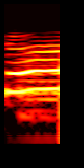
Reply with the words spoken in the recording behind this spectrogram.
بازش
